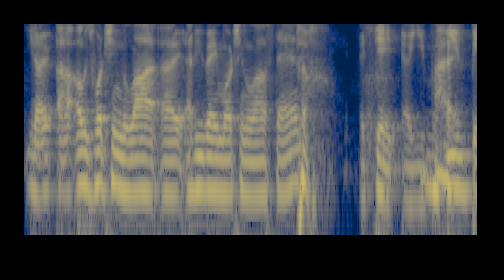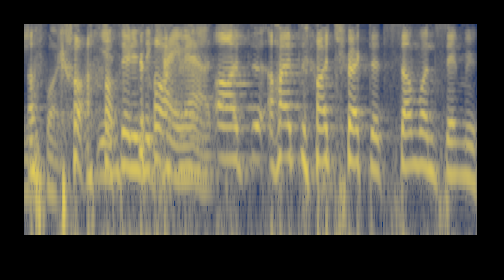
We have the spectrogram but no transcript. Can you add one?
You know, uh, I was watching the last. Uh, have you been watching the Last Dance? I did. Oh, you, you've binge watched. Yeah, as soon as it came out. D- I, d- I tracked it. Someone sent me.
